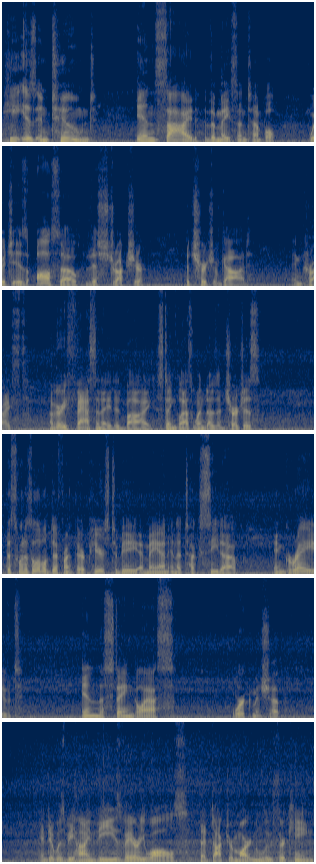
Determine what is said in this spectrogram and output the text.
he is entombed inside the Mason Temple, which is also this structure, the Church of God in Christ. I'm very fascinated by stained glass windows in churches. This one is a little different. There appears to be a man in a tuxedo engraved in the stained glass workmanship. And it was behind these very walls that Dr. Martin Luther King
